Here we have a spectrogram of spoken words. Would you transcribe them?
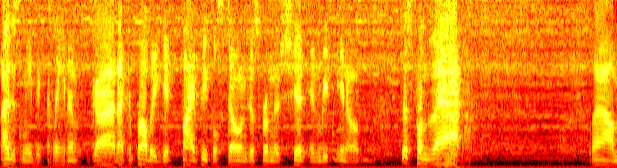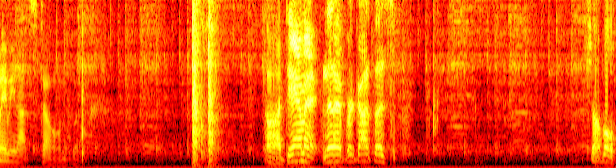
I just need to clean them. God, I could probably get five people stoned just from this shit and be, you know, just from that. Well, maybe not stoned, but. Oh, damn it! And then I forgot the shovel.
